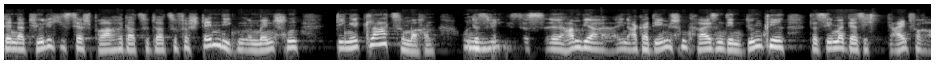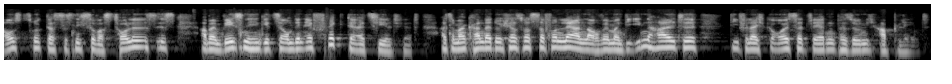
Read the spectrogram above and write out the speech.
denn natürlich ist der Sprache dazu da zu verständigen und Menschen Dinge klar zu machen. Und mhm. deswegen ist es, äh, haben wir in akademischen Kreisen den Dünkel, dass jemand, der sich einfach ausdrückt, dass das nicht so was Tolles ist, aber im Wesentlichen geht es ja um den Effekt, der erzielt wird. Also man kann da durchaus was davon lernen, auch wenn man die Inhalte, die vielleicht geäußert werden, persönlich ablehnt.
